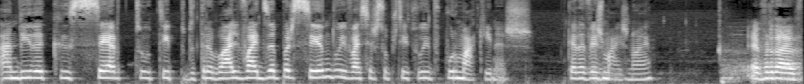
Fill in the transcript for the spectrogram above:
à medida que certo tipo de trabalho vai desaparecendo e vai ser substituído por máquinas? Cada vez mais, não é? É verdade.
